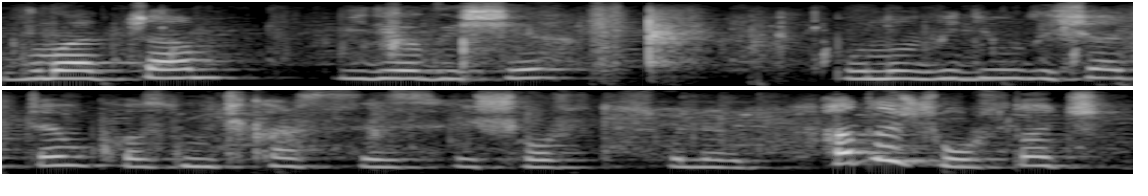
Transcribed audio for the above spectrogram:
Bunu açacağım video dışı. Bunu video dışı açacağım. Kostüm çıkarsa size shorts'ta söylerim. Hatta shorts'ta açayım.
